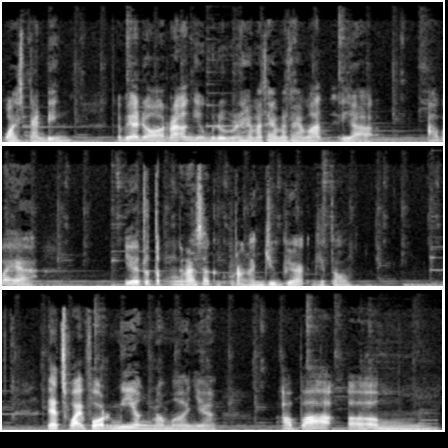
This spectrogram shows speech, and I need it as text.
wise spending tapi ada orang yang benar-benar hemat-hemat-hemat ya apa ya ya tetap ngerasa kekurangan juga gitu. That's why for me yang namanya apa um,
